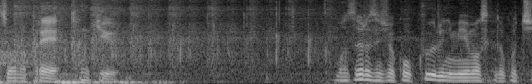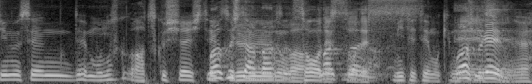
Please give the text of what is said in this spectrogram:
上のプレー緩急。松原選手はこうクールに見えますけどこうチーム戦でものすごく熱く試合してくれるのがそうですそうです。見てても気持ちいいですよね。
